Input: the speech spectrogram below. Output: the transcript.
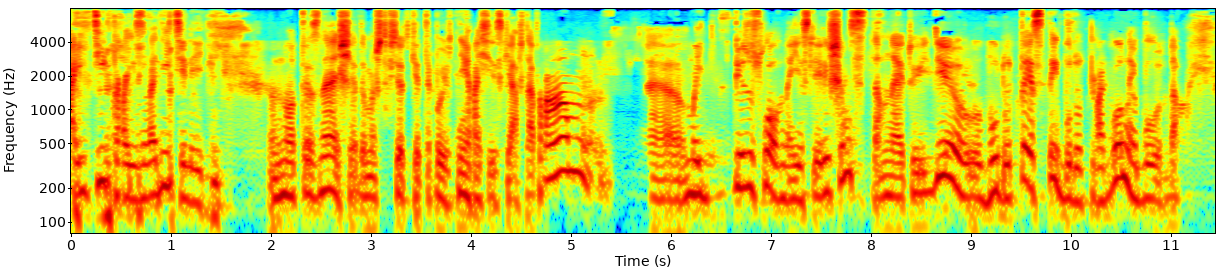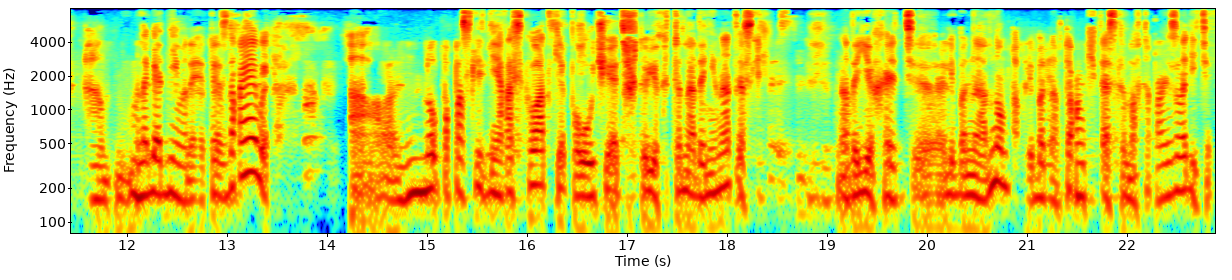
IT-производителей. Но ты знаешь, я думаю, что все-таки это будет не российский автопром. Э, мы, безусловно, если решимся там на эту идею, будут тесты, будут прогоны, будут да, многодневные тест-драйвы. А, но по последней раскладке получается, что ехать-то надо не на Тесле. Надо ехать э, либо на одном, либо на втором китайском автопроизводителе.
